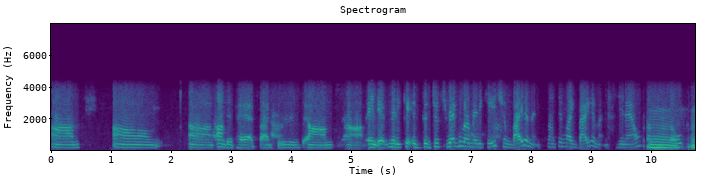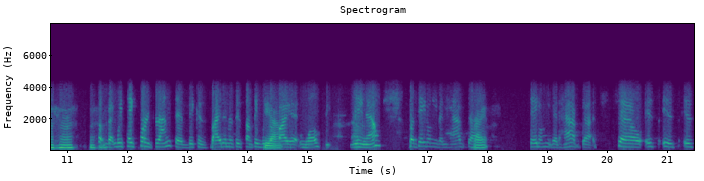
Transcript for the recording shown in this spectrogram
Um, um, um, underpads, diapers, um, um, and, and medica- just regular medication, vitamins, something like vitamins, you know, so Mm, so- Mhm. that we take for granted because vitamins is something we Yeah. can buy at Walgreens, you know, but they don't even have that. Right. They don't even have that. So it's it's it's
